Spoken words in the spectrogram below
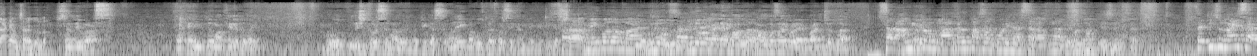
রাখেন স্যার এগুলো। লিভার্স দেখেন এই তো মাথা গেল ভাই। বহুত পুলিশ ধরছে মাল ঠিক আছে? অনেক মাল উদ্ধার করছে এখান থেকে ঠিক আছে? আমি কোনো মাল- অভিনব কায়দায় মাল মাল বাসাই করে বাঞ্চতা স্যার আমি তো মালটাল পাচার করি না স্যার আপনারা ভুল ভাবতেছেন স্যার। স্যার কিছু নাই স্যার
